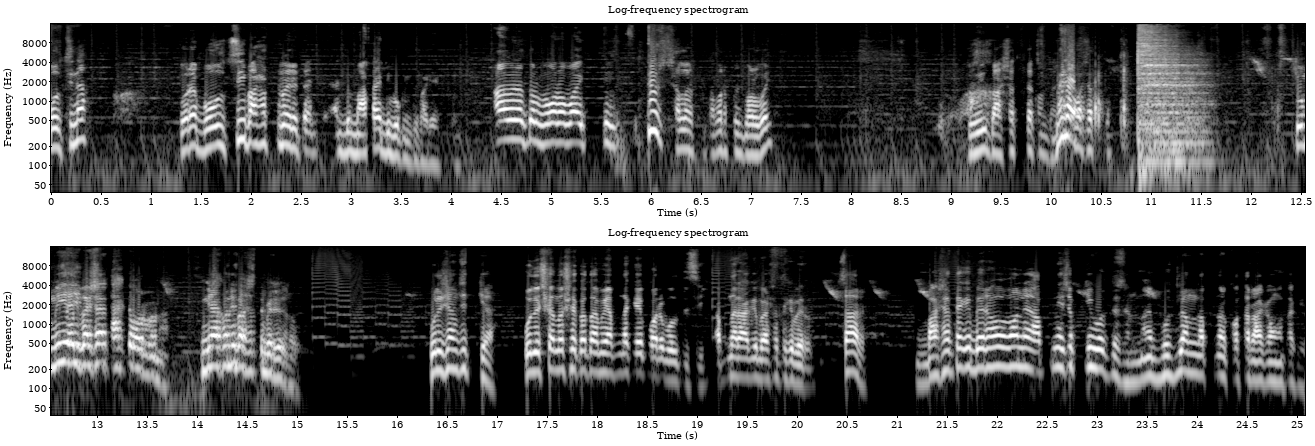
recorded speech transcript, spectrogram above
বলছি না? তোরে বলছি বাসাতে বাইরে একদম মাথায় দিব কিন্তু বাড়ি একদম। আমি না তোর বড় ভাই তুই শালা আমার বড় ভাই। তুই বাসাতে এখন যা। বেরো বাসাতে তুমি এই বাসায় থাকতে পারবে না। তুমি এখনই বাসাতে বেরিয়ে যাও। পুলিশ আমচিত কে? পুলিশ কেন সে কথা আমি আপনাকে পরে বলতেছি। আপনার আগে বাসা থেকে বেরোন স্যার বাসা থেকে বের হব মানে আপনি এসব কি বলতেছেন? মানে বুঝলাম না আপনার কথার আগামতা কি।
